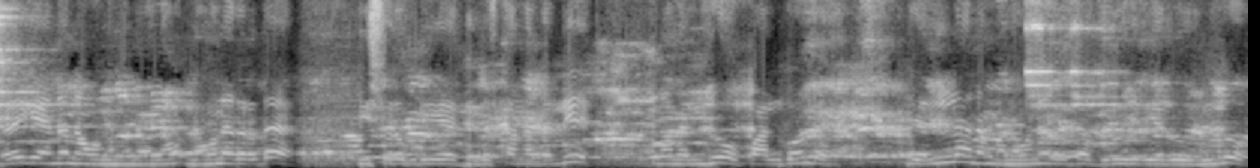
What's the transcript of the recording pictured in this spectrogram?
ಬೆಳಗ್ಗೆಯನ್ನು ನಾವು ನಮ್ಮ ನವ- ನವನಗರದ ಈಶ್ವರ ಗುಡಿಯ ದೇವಸ್ಥಾನದಲ್ಲಿ ನಾವೆಲ್ಲರೂ ಪಾಲ್ಗೊಂಡು, ಎಲ್ಲ ನಮ್ಮ ನವನಗರದ ಗುರು ಹಿರಿಯರು ಎಲ್ಲರೂ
